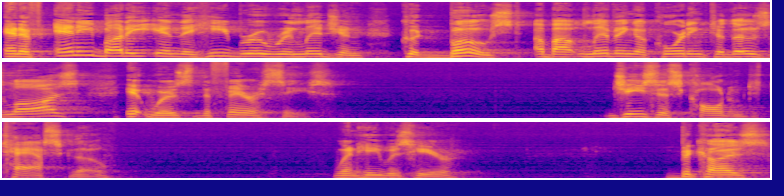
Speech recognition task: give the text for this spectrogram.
And if anybody in the Hebrew religion could boast about living according to those laws, it was the Pharisees. Jesus called them to task, though, when he was here, because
